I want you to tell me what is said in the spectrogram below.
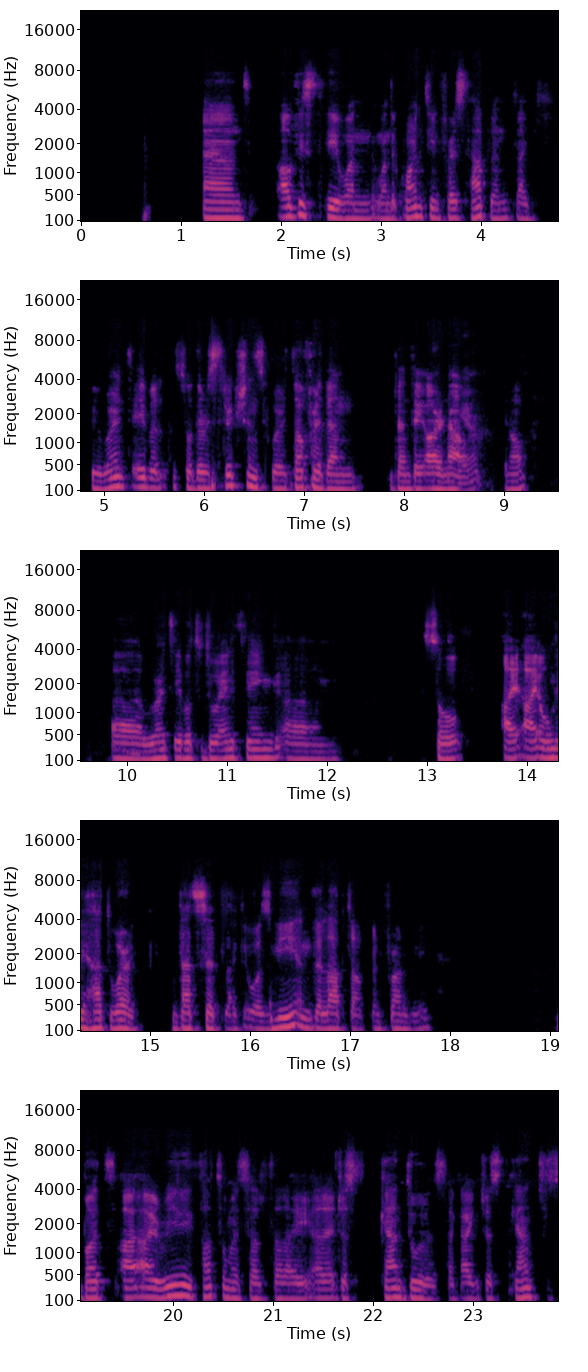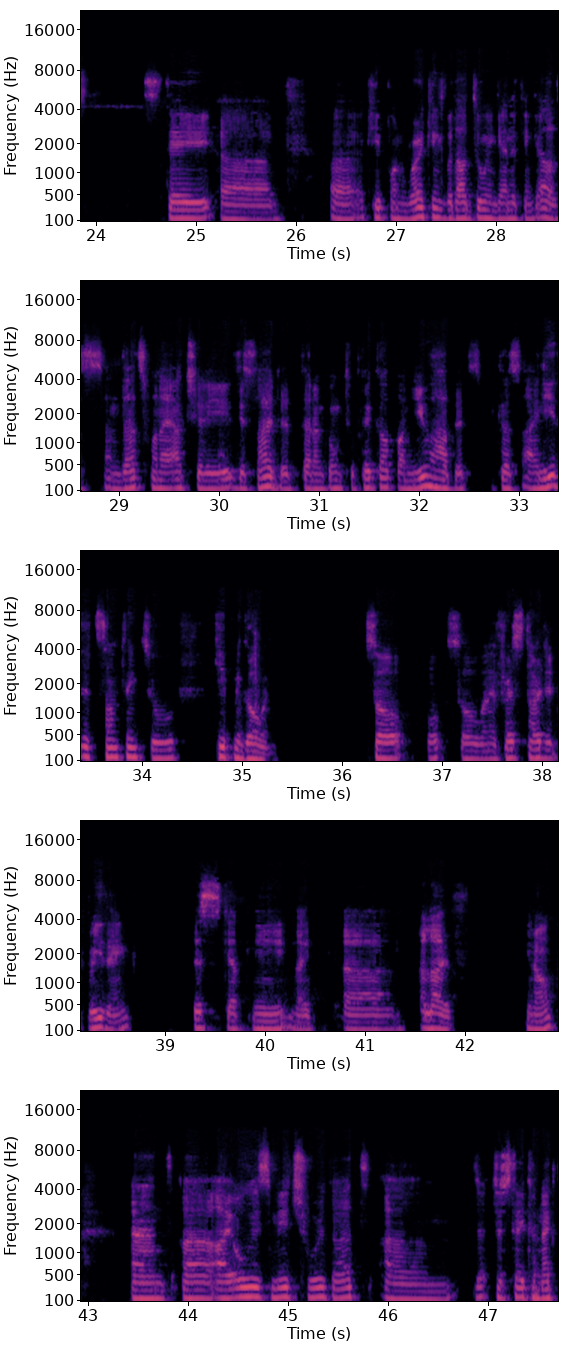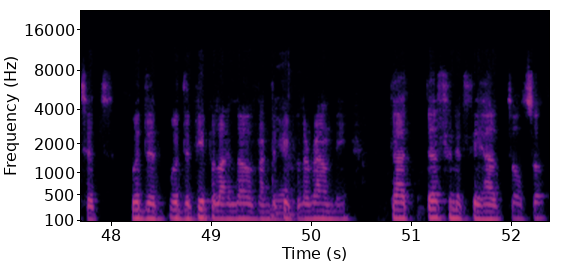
And obviously, when when the quarantine first happened, like we weren't able. So the restrictions were tougher than than they are now. Yeah. You know, uh, we weren't able to do anything. Um, so I I only had work. That's it. Like it was me and the laptop in front of me but I, I really thought to myself that I, I just can't do this. Like I just can't just stay uh, uh, keep on working without doing anything else. And that's when I actually decided that I'm going to pick up on new habits because I needed something to keep me going. So so when I first started reading, this kept me like uh, alive, you know. And uh, I always made sure that um, to stay connected with the with the people I love and the Yeah. people around me. That definitely helped also.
